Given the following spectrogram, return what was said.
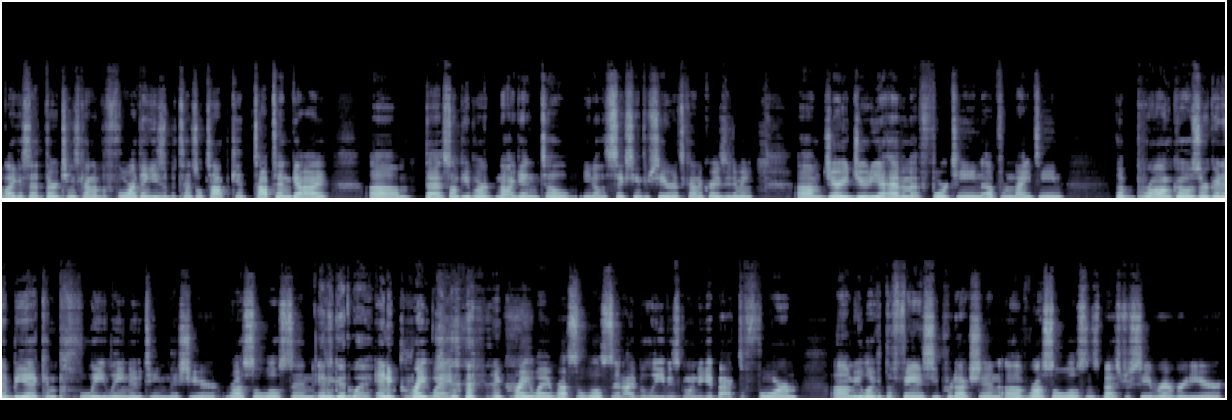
like I said, 13 is kind of the floor. I think he's a potential top top 10 guy um, that some people are not getting until you know the 16th receiver. It's kind of crazy to me. Um, Jerry Jeudy, I have him at 14, up from 19. The Broncos are going to be a completely new team this year. Russell Wilson In is a good way. in a great way. in a great way. Russell Wilson, I believe, is going to get back to form. Um, you look at the fantasy production of Russell Wilson's best receiver every year.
